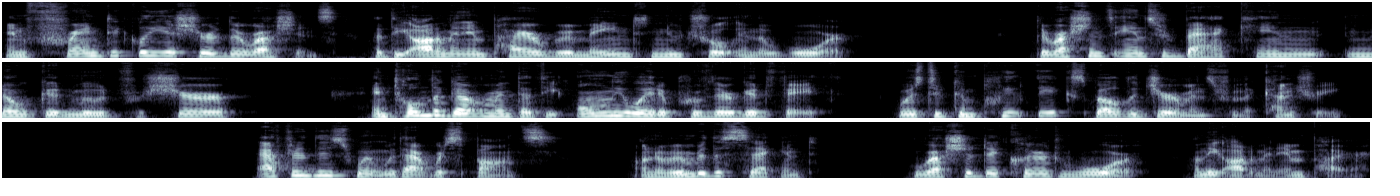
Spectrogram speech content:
and frantically assured the Russians that the Ottoman Empire remained neutral in the war. The Russians answered back, in no good mood for sure, and told the government that the only way to prove their good faith was to completely expel the Germans from the country. After this went without response, on November the 2nd, Russia declared war on the Ottoman Empire.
